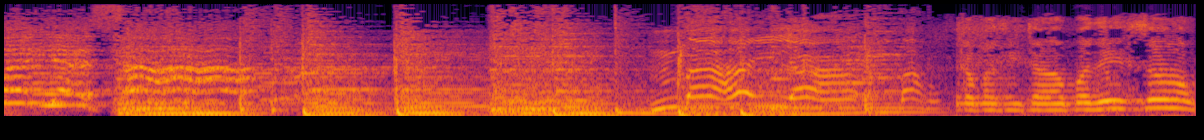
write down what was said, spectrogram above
belleza. Baila, Capacitado puede solo,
